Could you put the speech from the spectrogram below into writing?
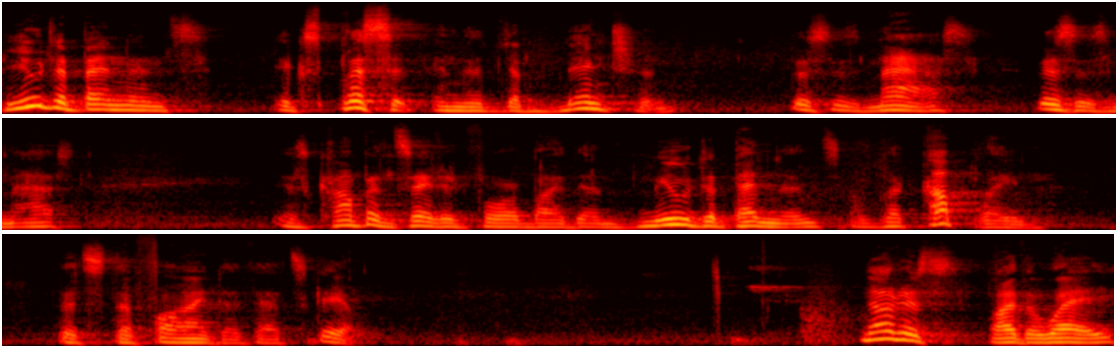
mu dependence explicit in the dimension, this is mass, this is mass, is compensated for by the mu dependence of the coupling that's defined at that scale. Notice, by the way,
